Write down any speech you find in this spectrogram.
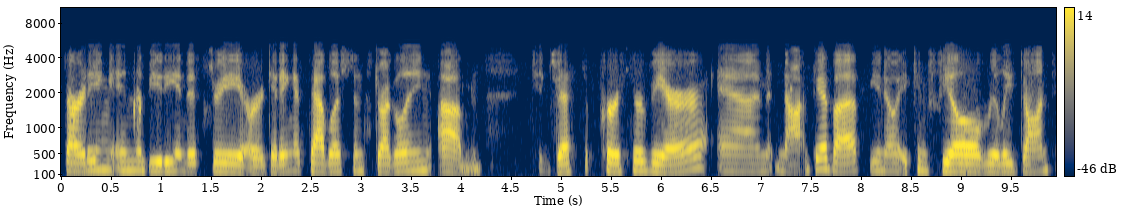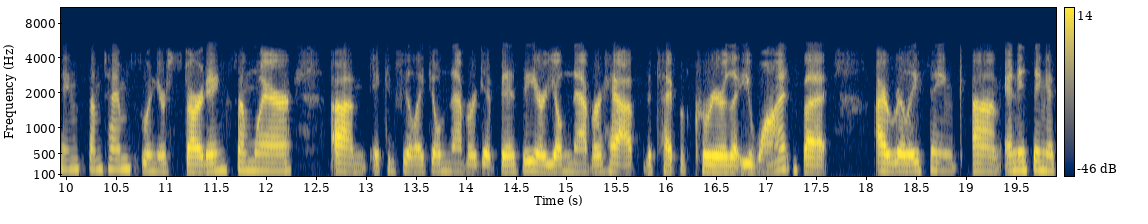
starting in the beauty industry or getting established and struggling um, to just persevere and not give up. You know, it can feel really daunting sometimes when you're starting somewhere. Um, it can feel like you'll never get busy or you'll never have the type of career that you want, but I really think um, anything is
